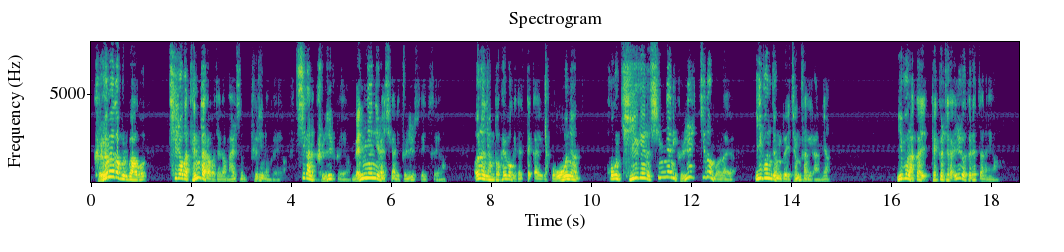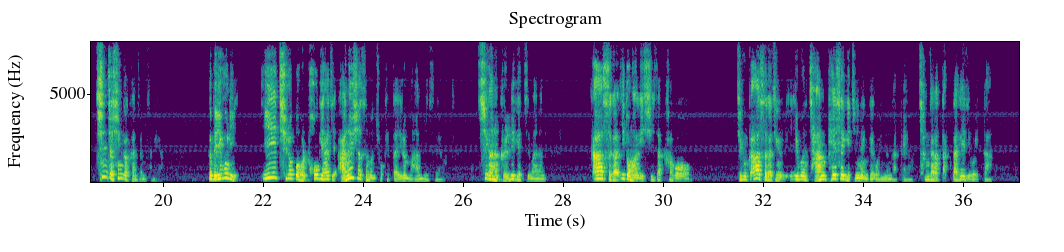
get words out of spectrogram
그럼에도 불구하고 치료가 된다라고 제가 말씀드리는 거예요. 시간은 걸릴 거예요. 몇 년이라는 시간이 걸릴 수도 있어요. 어느 정도 회복이 될 때까지 5년 혹은 길게는 10년이 걸릴지도 몰라요. 이분 정도의 정상이라면. 이분 아까 댓글 제가 읽어 드렸잖아요. 진짜 심각한 정상이에요. 근데 이분이 이 치료법을 포기하지 않으셨으면 좋겠다 이런 마음이 있어요. 시간은 걸리겠지만은 가스가 이동하기 시작하고 지금 가스가 지금 이번 장 폐색이 진행되고 있는 것 같아요. 창자가 딱딱해지고 있다.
